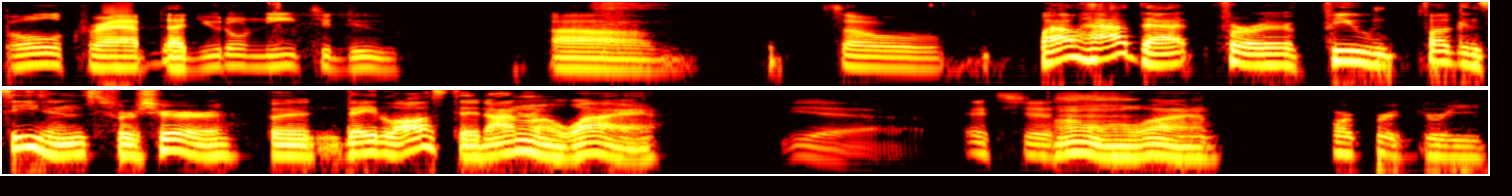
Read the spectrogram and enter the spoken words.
bull crap that you don't need to do. Um, so WoW had that for a few fucking seasons for sure, but they lost it. I don't know why. yeah, it's just I don't know why. Corporate greed.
